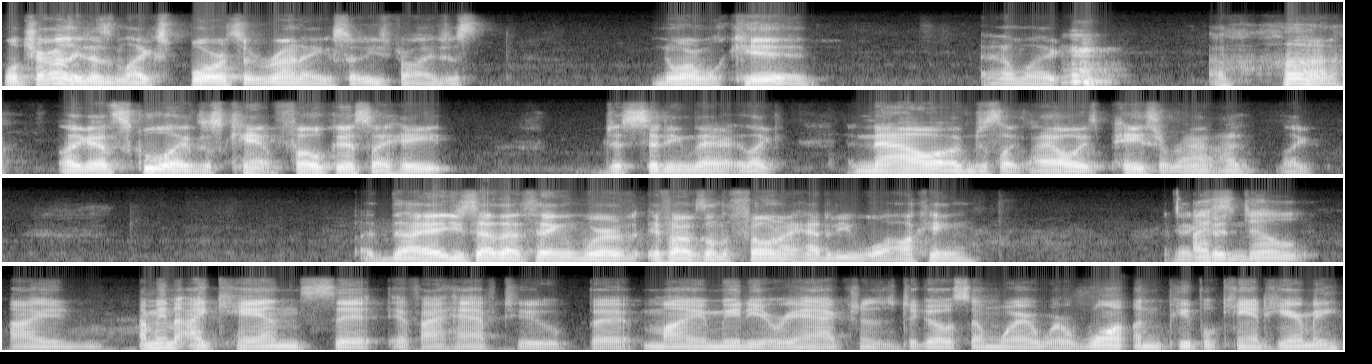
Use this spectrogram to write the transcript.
well, Charlie doesn't like sports or running, so he's probably just normal kid. And I'm like, uh huh. Like at school, I just can't focus. I hate just sitting there. Like now, I'm just like I always pace around. I like I used to have that thing where if I was on the phone, I had to be walking. Like, I couldn't- still, I, I mean, I can sit if I have to, but my immediate reaction is to go somewhere where one, people can't hear me.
